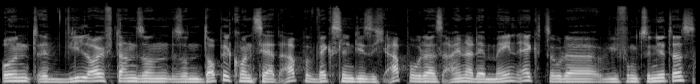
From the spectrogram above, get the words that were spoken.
Und äh, wie läuft dann so ein, so ein Doppelkonzert ab? Wechseln die sich ab oder ist einer der Main Act oder wie funktioniert das?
